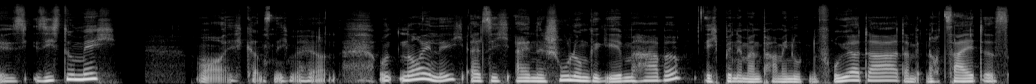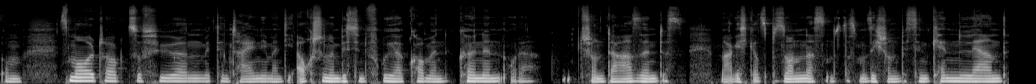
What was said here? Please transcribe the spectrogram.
äh siehst du mich? Oh, ich kann es nicht mehr hören. Und neulich, als ich eine Schulung gegeben habe, ich bin immer ein paar Minuten früher da, damit noch Zeit ist, um Smalltalk zu führen mit den Teilnehmern, die auch schon ein bisschen früher kommen können oder schon da sind. Das mag ich ganz besonders, dass man sich schon ein bisschen kennenlernt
